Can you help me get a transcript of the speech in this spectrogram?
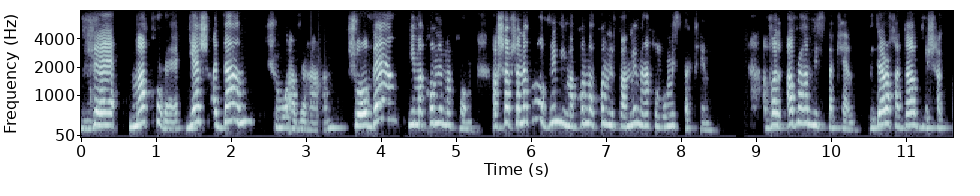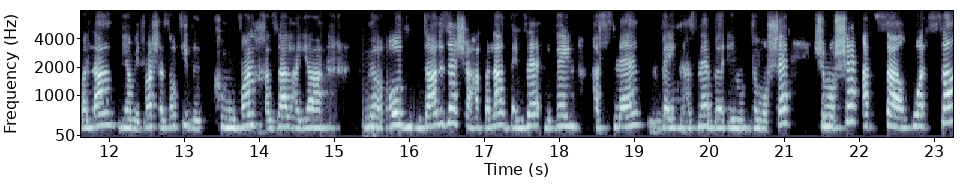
ומה קורה? יש אדם שהוא אברהם, שהוא עובר ממקום למקום. עכשיו, כשאנחנו עוברים ממקום למקום, לפעמים אנחנו לא מסתכלים. אבל אברהם מסתכל. בדרך אגב, יש הקבלה מהמדרש הזאת, וכמובן חז"ל היה מאוד מודע לזה שההקבלה בין זה לבין הסנה, בין הסנה ומשה, שמשה עצר, הוא עצר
